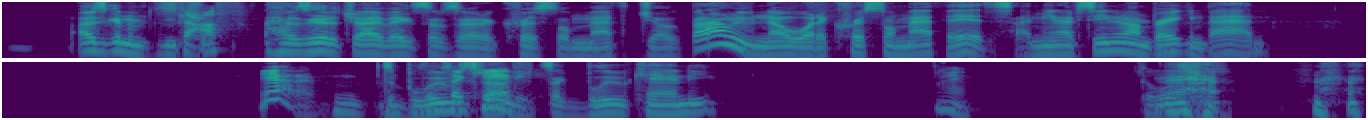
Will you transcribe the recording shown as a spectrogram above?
I was gonna stuff. I was gonna try to make some sort of crystal meth joke, but I don't even know what a crystal meth is. I mean, I've seen it on Breaking Bad. Yeah, It's blue like stuff. candy. It's like blue candy. Yeah, delicious.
